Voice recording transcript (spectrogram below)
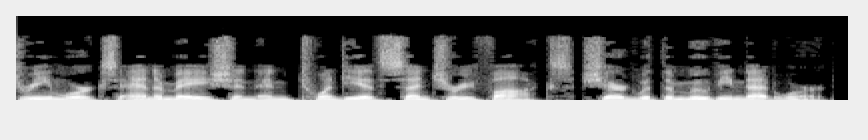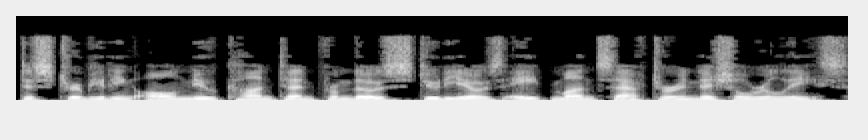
DreamWorks Animation, and 20th Century Fox, shared with the Movie Network, distributing all new content from those studios eight months after initial release.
